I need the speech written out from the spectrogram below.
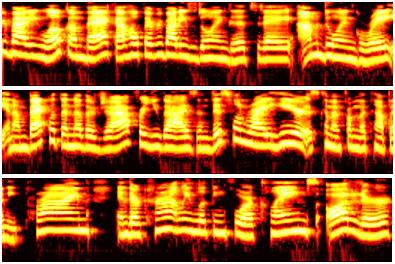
everybody, welcome back. I hope everybody's doing good today. I'm doing great, and I'm back with another job for you guys. And this one right here is coming from the company Prime, and they're currently looking for a claims auditor.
